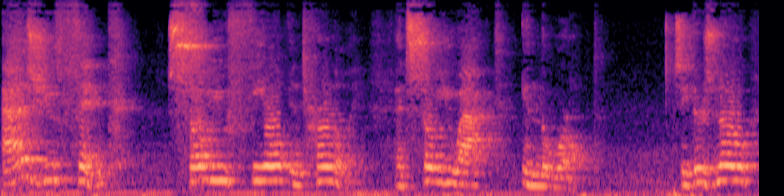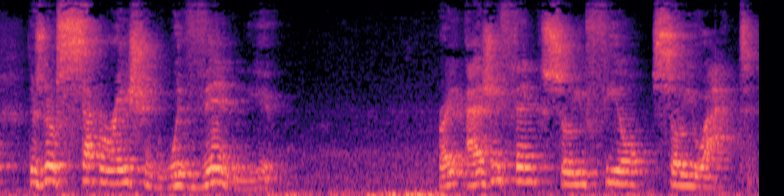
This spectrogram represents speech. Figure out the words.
as you think, so you feel internally, and so you act in the world. See, there's no there's no separation within you. Right? As you think, so you feel, so you act.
